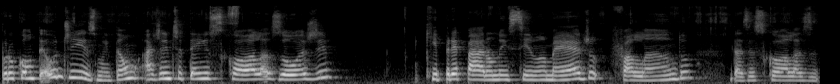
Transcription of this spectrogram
para o conteudismo. Então a gente tem escolas hoje que preparam no ensino médio, falando das escolas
